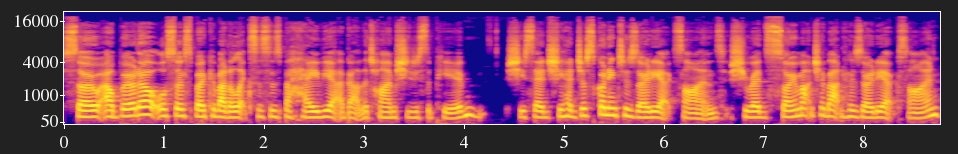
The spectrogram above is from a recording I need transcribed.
So, Alberta also spoke about Alexis's behavior about the time she disappeared. She said she had just got into zodiac signs. She read so much about her zodiac sign,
